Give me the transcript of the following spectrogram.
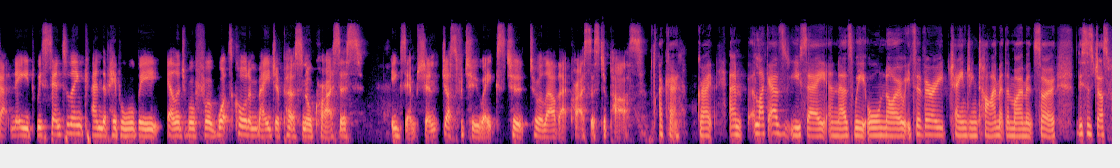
that need with Centrelink, and the people will be eligible for what's called a major personal crisis exemption just for two weeks to, to allow that crisis to pass. Okay. Great. And like as you say, and as we all know, it's a very changing time at the moment. So this is just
